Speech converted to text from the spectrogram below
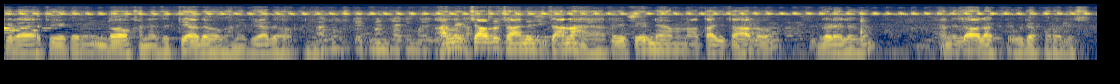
किराया ते करून दवाखान्याचं त्या दवाखान्यात या दवाखान्यात आणि चालूच आणि जाणं आहे. आता हे पेरणी आहे म्हणून आता इथं आलो गड्याला घेऊन आणि जावं लागते उद्या परवा दिवशी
